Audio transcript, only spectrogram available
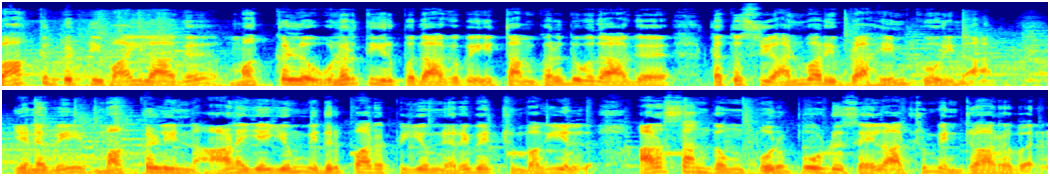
வாக்குப்பெட்டி வாயிலாக மக்கள் உணர்த்தி இருப்பதாகவே தாம் கருதுவதாக டத்துஸ்ரீ அன்வார் இப்ராஹிம் கூறினார். எனவே மக்களின் ஆணையையும் எதிர்பார்ப்பையும் நிறைவேற்றும் வகையில் அரசாங்கம் பொறுப்போடு செயலாற்றும் என்றார் அவர்.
